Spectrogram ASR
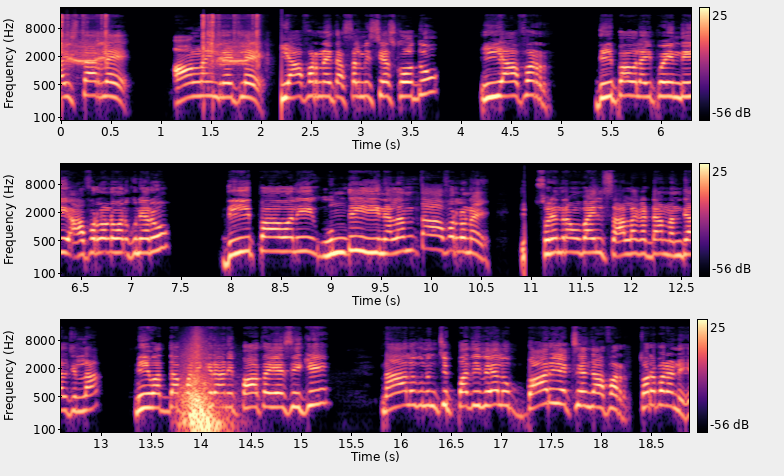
ఫైవ్ స్టార్లే ఆన్లైన్ రేట్లే. ఈ ఆఫర్ అయితే అస్సలు మిస్ చేసుకోవద్దు. ఈ ఆఫర్ దీపావళి అయిపోయింది ఆఫర్లు ఉండవు అనుకున్నారు దీపావళి ఉంది ఈ నెలంతా ఆఫర్లు ఉన్నాయి. సురేంద్ర మొబైల్ సార్లగడ్డ నంద్యాల జిల్లా. మీ వద్ద పనికిరాని పాత ఏసీకి నాలుగు నుంచి పదివేలు భారీ ఎక్స్చేంజ్ ఆఫర్ త్వరపడండి.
